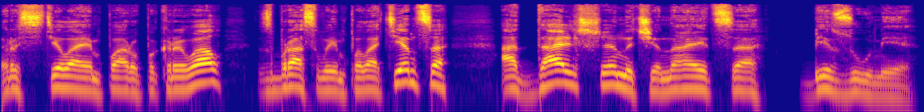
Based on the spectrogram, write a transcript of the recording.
расстилаем пару покрывал, сбрасываем полотенца, а дальше начинается безумие.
